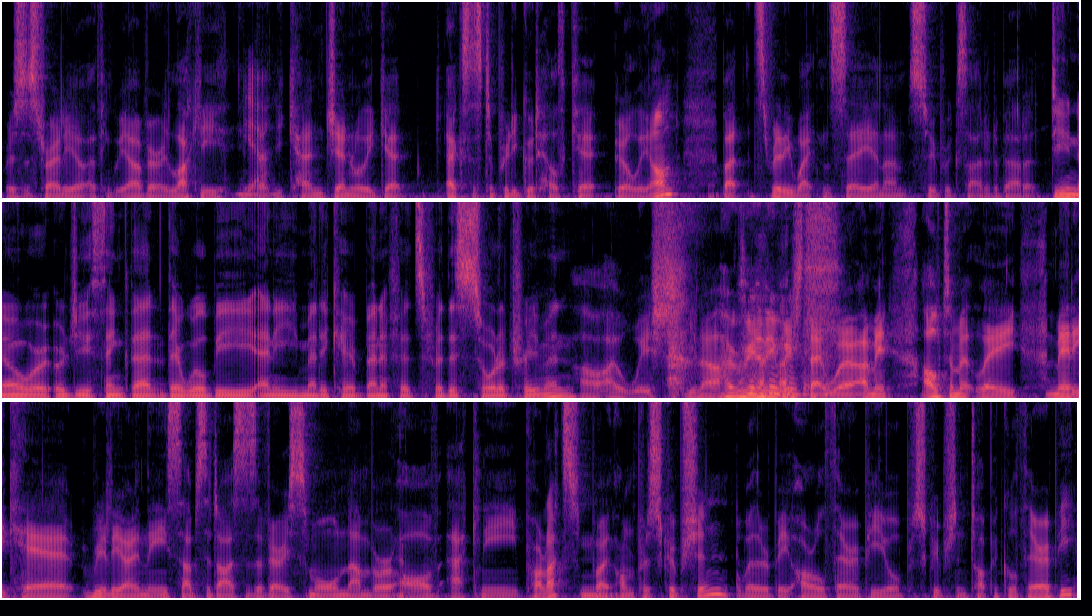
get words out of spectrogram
Whereas Australia, I think we are very lucky in Yeah. that you can generally get access to pretty good healthcare early on. But it's really wait and see, and I'm super excited about it. Do you know, or, or do you think that there will be any Medicare benefits for this sort of treatment? Oh, I wish. You know, I really wish they were. I mean, ultimately, Medicare really only subsidizes a very small number of acne products, mm. both on prescription, whether it be oral therapy or prescription topical therapy.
